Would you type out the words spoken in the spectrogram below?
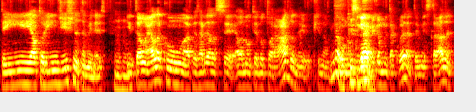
tem autoria indígena também neles. Então ela com, apesar dela ser, ela não ter doutorado, né, o que não, Não, o que significa muita coisa, tem mestrado, né,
